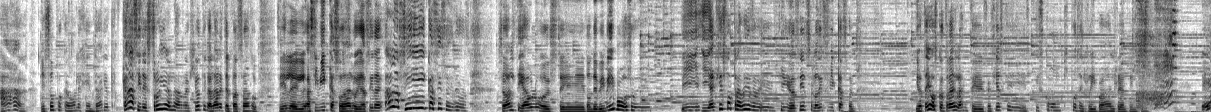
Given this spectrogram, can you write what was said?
Ah, es un Pokémon legendario que casi destruye la región de Galares del pasado. Sí, así bien casual, güey, así de, ah, sí, casi se, va al diablo, este, donde vivimos. Y, y aquí está otra vez. Sí, así se lo dice bien casual. Y batallamos contra él antes. Así es que es como un tipo de rival realmente. ¿Eh?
